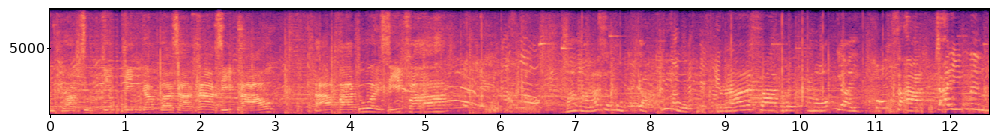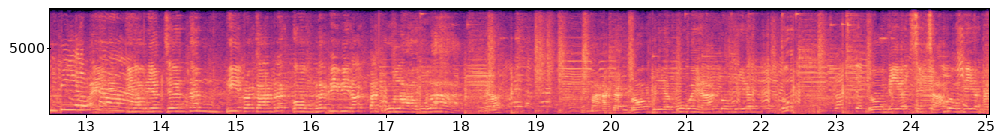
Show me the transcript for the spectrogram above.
มีความสุขจริงๆครับปราสาทห้าสีขาว ตามมาด้วยสีฟ้า มหาสมุทรกับวิหกราศาสตร์หกหนองใหญ่โคงสะอาดใจหนึ่งเดียวไอหค่ะนึ่งเดียวเรียนเชิญท่านพี่ประการรักกงและพี่วิรัตปันฮูลาฮูล่านะครับ มากันพร้อมเพรียงผู้บริหารโรงเรียนทุก โรงเรียน 13 โรงเรียนใน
